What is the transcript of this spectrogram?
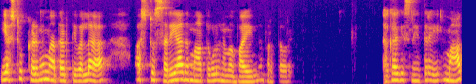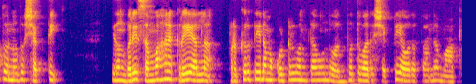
ಎಷ್ಟು ಕಡಿಮೆ ಮಾತಾಡ್ತೀವಲ್ಲ ಅಷ್ಟು ಸರಿಯಾದ ಮಾತುಗಳು ನಮ್ಮ ಬಾಯಿಂದ ಬರ್ತಾವ್ರೆ. ಹಾಗಾಗಿ ಸ್ನೇಹಿತರೆ ಮಾತು ಅನ್ನೋದು ಶಕ್ತಿ. ಇದೊಂದು ಬರೀ ಸಂವಹನ ಕ್ರಿಯೆ ಅಲ್ಲ, ಪ್ರಕೃತಿ ನಮಗೆ ಕೊಟ್ಟಿರುವಂಥ ಒಂದು ಅದ್ಭುತವಾದ ಶಕ್ತಿ ಯಾವುದಪ್ಪ ಅಂದ್ರೆ ಮಾತು.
